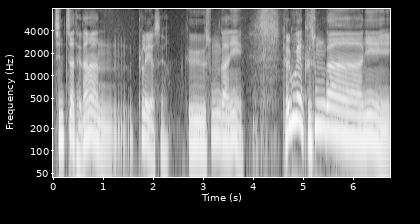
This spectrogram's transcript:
진짜 대단한 플레이였어요. 그 순간이 결국엔 그 순간이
